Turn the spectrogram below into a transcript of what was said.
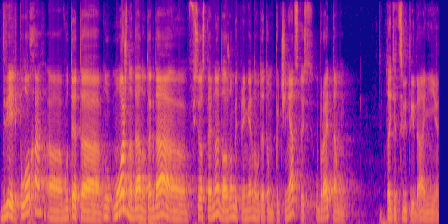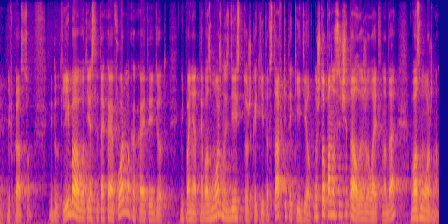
Дверь плохо, а, вот это, ну, можно, да, но тогда а, все остальное должно быть примерно вот этому подчиняться, то есть убрать там вот эти цветы, да, они не в кассу идут. Либо вот если такая форма какая-то идет, непонятная, возможно, здесь тоже какие-то вставки такие делать. Ну, чтобы оно сочеталось желательно, да, возможно.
